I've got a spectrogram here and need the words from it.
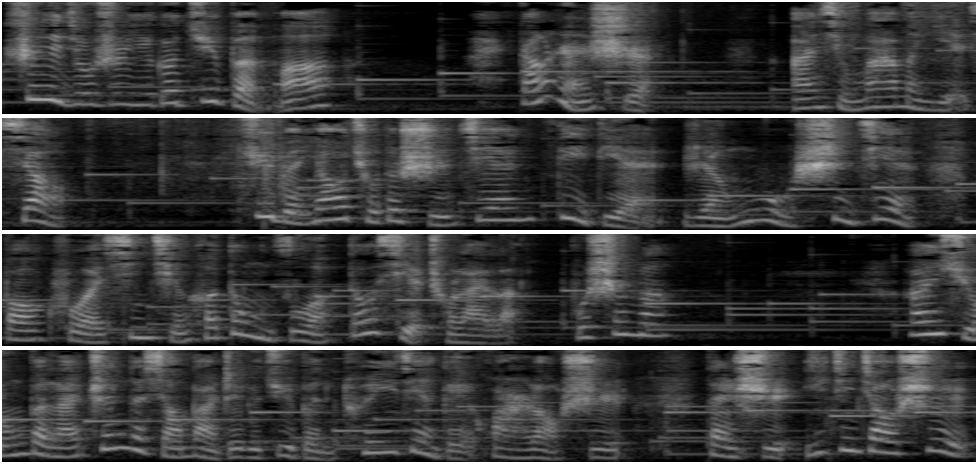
这就是一个剧本吗？”“当然是。”安雄妈妈也笑。剧本要求的时间、地点、人物、事件，包括心情和动作，都写出来了，不是吗？安雄本来真的想把这个剧本推荐给花儿老师，但是一进教室，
